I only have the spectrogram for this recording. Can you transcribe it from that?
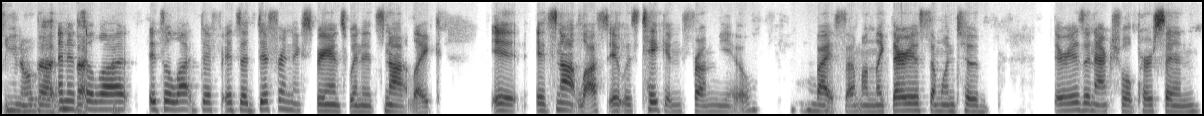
you know that and it's that, a lot it's a lot different it's a different experience when it's not like it it's not lost it was taken from you mm-hmm. by someone like there is someone to there is an actual person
